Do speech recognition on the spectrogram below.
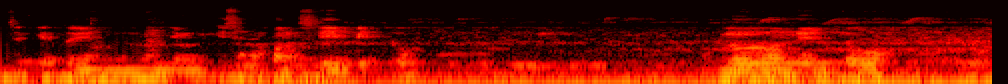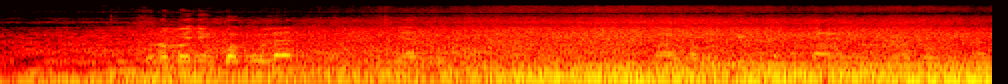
Tsaka ito yung, yung isang pang sipit ko. Nulong din to. Ito naman yung bagulan. Yan. Makakapagpit na tayo ng bagulan.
